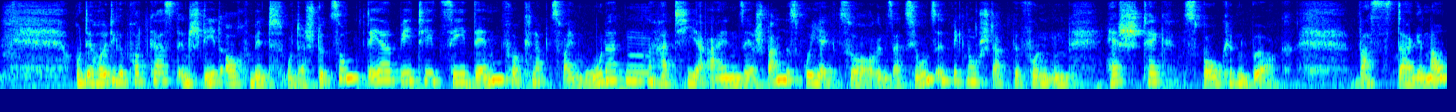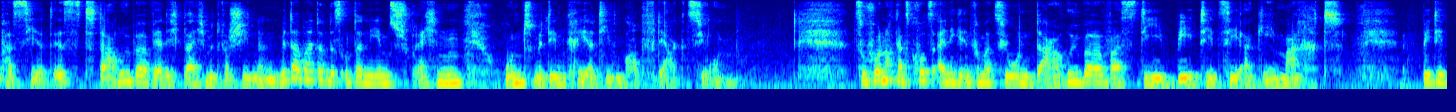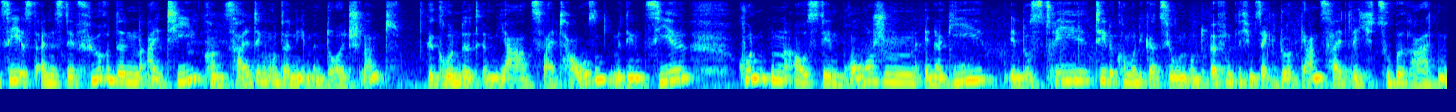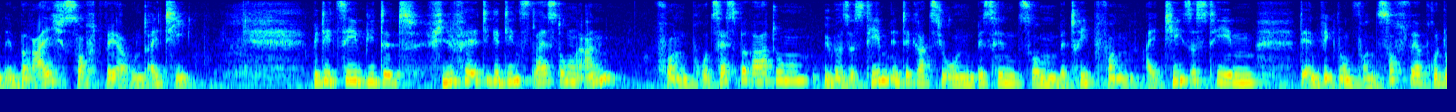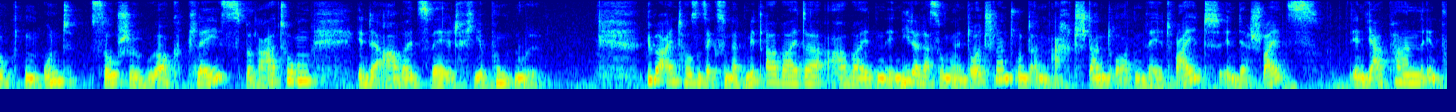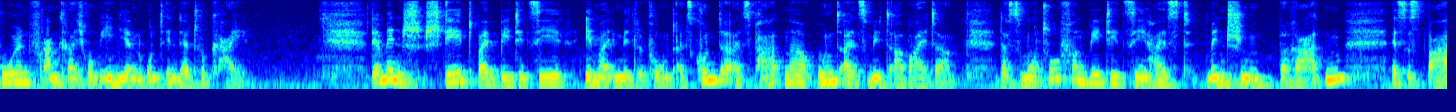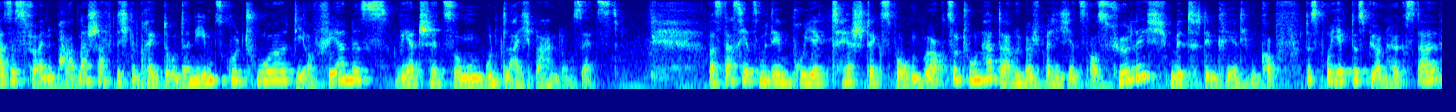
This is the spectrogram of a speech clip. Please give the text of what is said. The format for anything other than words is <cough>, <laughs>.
Und der heutige Podcast entsteht auch mit Unterstützung der BTC, denn vor knapp zwei Monaten hat hier ein sehr spannendes Projekt zur Organisationsentwicklung stattgefunden. Hashtag Spoken Work. Was da genau passiert ist, darüber werde ich gleich mit verschiedenen Mitarbeitern des Unternehmens sprechen und mit dem kreativen Kopf der Aktion. Zuvor noch ganz kurz einige Informationen darüber, was die BTC AG macht. BTC ist eines der führenden IT-Consulting-Unternehmen in Deutschland, gegründet im Jahr 2000 mit dem Ziel, Kunden aus den Branchen Energie, Industrie, Telekommunikation und öffentlichem Sektor ganzheitlich zu beraten im Bereich Software und IT. BTC bietet vielfältige Dienstleistungen an, von Prozessberatung über Systemintegration bis hin zum Betrieb von IT-Systemen, der Entwicklung von Softwareprodukten und Social Workplace, Beratung in der Arbeitswelt 4.0. Über 1600 Mitarbeiter arbeiten in Niederlassungen in Deutschland und an acht Standorten weltweit, in der Schweiz, in Japan, in Polen, Frankreich, Rumänien und in der Türkei. Der Mensch steht bei BTC immer im Mittelpunkt, als Kunde, als Partner und als Mitarbeiter. Das Motto von BTC heißt Menschen beraten. Es ist Basis für eine partnerschaftlich geprägte Unternehmenskultur, die auf Fairness, Wertschätzung und Gleichbehandlung setzt. Was das jetzt mit dem Projekt Hashtag Spoken Work zu tun hat, darüber spreche ich jetzt ausführlich mit dem kreativen Kopf des Projektes, Björn Höxtal,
